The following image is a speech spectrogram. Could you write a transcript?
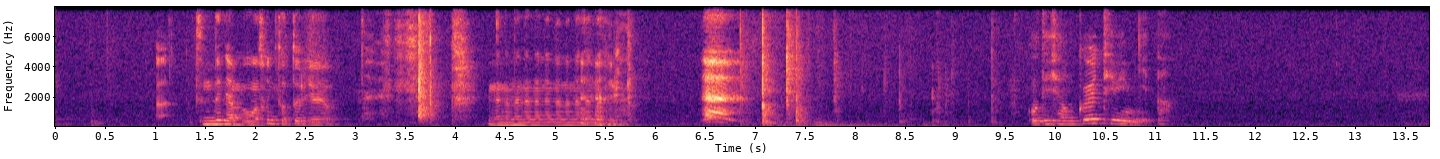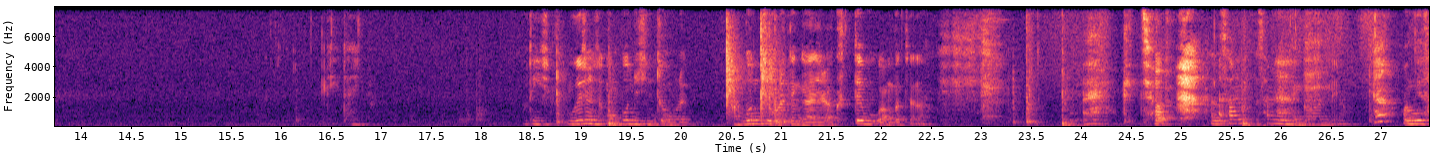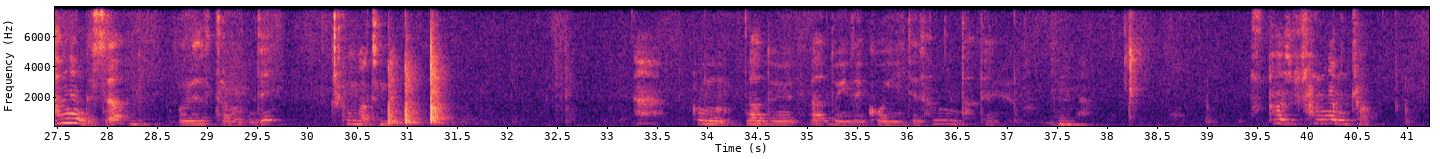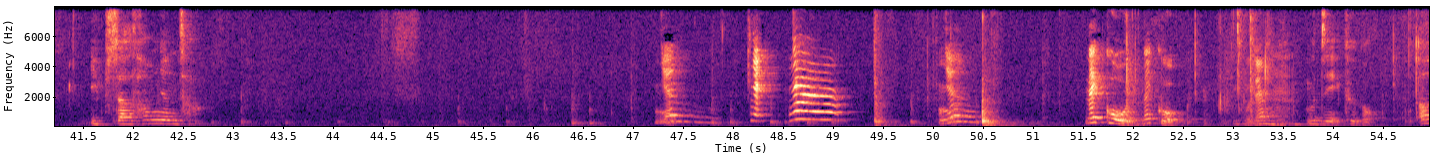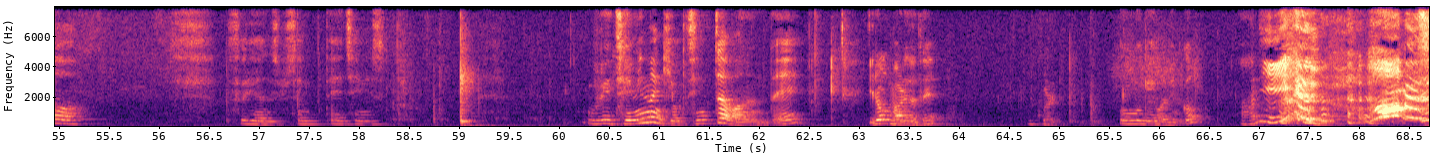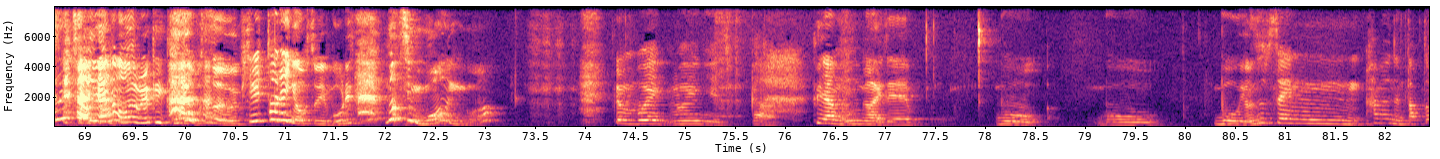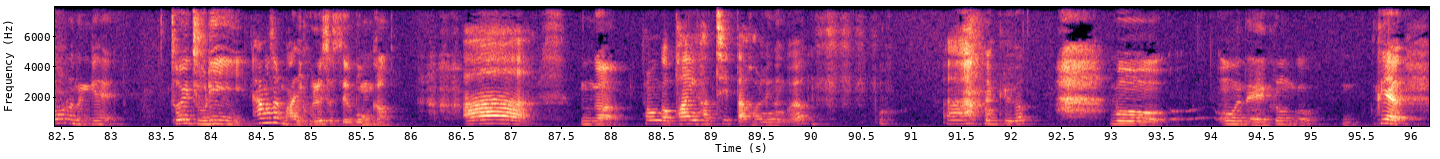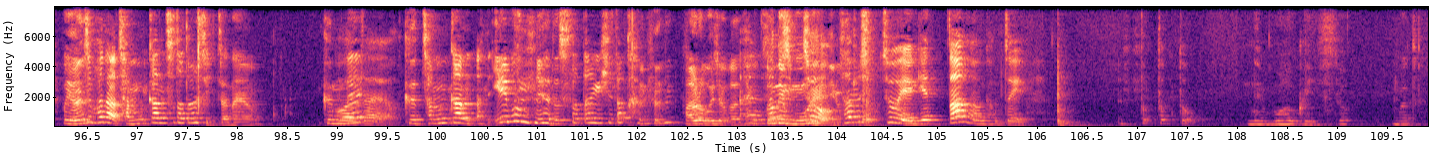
든든히 안 먹으면 손이 더 떨려요. 나나나나나나나나나 이렇게. 오디션 꿀팁입니다. 오디션 오디션 안 본 지 진짜 오래 안 본 지 오래된 게 아니라 그때 보고 안 봤잖아. 그쵸? 한 3, 3년 된것 같네요. 언니 3년 됐어요? 응. 우리에서 들어온 지? 그런 것 같은데? 그럼 나도 나도 이제 거의 이제 3년 다 될. 응. 스타쉽 3년 차. 입사 3년 차. 냥. 냥. 내꺼 내꺼 뭐냐? 뭐지 그거. 어. 수리 연습생 때 재밌었다. 우리 재밌는 기억 진짜 많은데. 이런 거 말해도 돼? 이걸 몸무게 걸린 거? 아니 아 진짜 얘는 오늘 왜 이렇게 그게 없어요 왜 필터링이 없어 이 머리 너 지금 뭐 하는 거야? 그럼 뭐, 얘기- 뭐 얘기해줄까? 그냥 뭔가 이제 뭐 뭐, 뭐 연습생 하면은 딱 떠오르는 게 저희 둘이 항상 많이 걸렸었어요 뭔가 아 뭔가 그런 거 방이 같이 있다 걸리는 거요? 아 그거? 뭐 어 네 그런 거 그냥 뭐 연습하다가 잠깐 수다 떨 수 있잖아요 근데 맞아요. 그 잠깐 한 1분이라도 수다 떨기 시작하면 바로 오셔가지고 한 너네 30초, 뭐해? 이렇게. 30초 얘기했다? 그럼 갑자기 똑똑똑 네 뭐하고 있어? 맞아.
